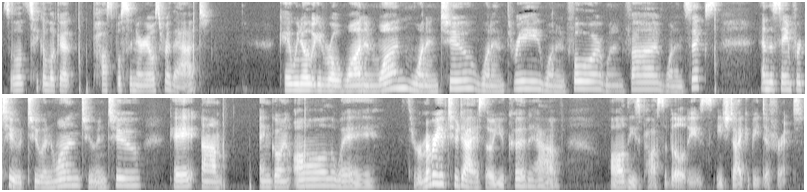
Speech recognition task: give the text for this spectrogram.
So let's take a look at possible scenarios for that. Okay, we know that we could roll 1 and 1, 1 and 2, 1 and 3, 1 and 4, 1 and 5, 1 and 6, and the same for 2, 2 and 1, 2 and 2, okay, um, and going all the way through. Remember you have two die, so you could have all these possibilities. Each die could be different.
